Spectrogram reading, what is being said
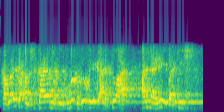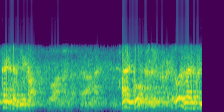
Kamar ka amshi kayan mutum kuma ka zo ka yi ka addu'a Allah ya baki shi kada ka je ka. Ana yi ko? So da zalunci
